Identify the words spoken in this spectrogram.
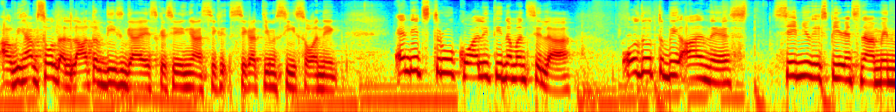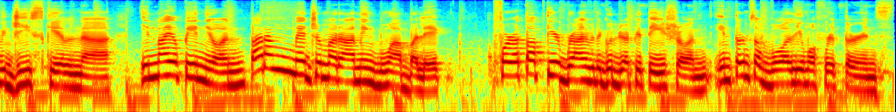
Uh, we have sold a lot of these guys kasi yun nga sik- sikat yung Seasonic. And it's true, quality naman sila. Although to be honest, same yung experience namin with G-Skill na, in my opinion, parang medyo maraming bumabalik. For a top tier brand with a good reputation, in terms of volume of returns,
